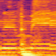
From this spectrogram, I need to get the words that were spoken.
listening, man.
